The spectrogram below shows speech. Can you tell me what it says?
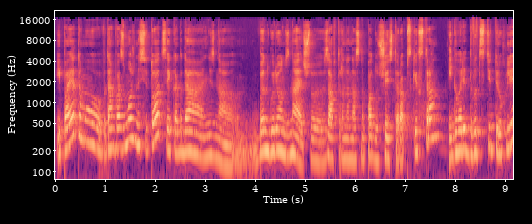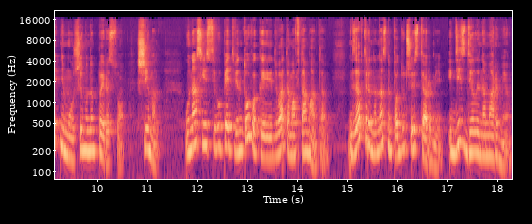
И поэтому там возможны ситуации, когда, не знаю, Бен Гурион знает, что завтра на нас нападут шесть арабских стран и говорит 23-летнему Шимону Пересу, Шимон, у нас есть всего пять винтовок и два там автомата. Завтра на нас нападут шесть армий. Иди сделай нам армию.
